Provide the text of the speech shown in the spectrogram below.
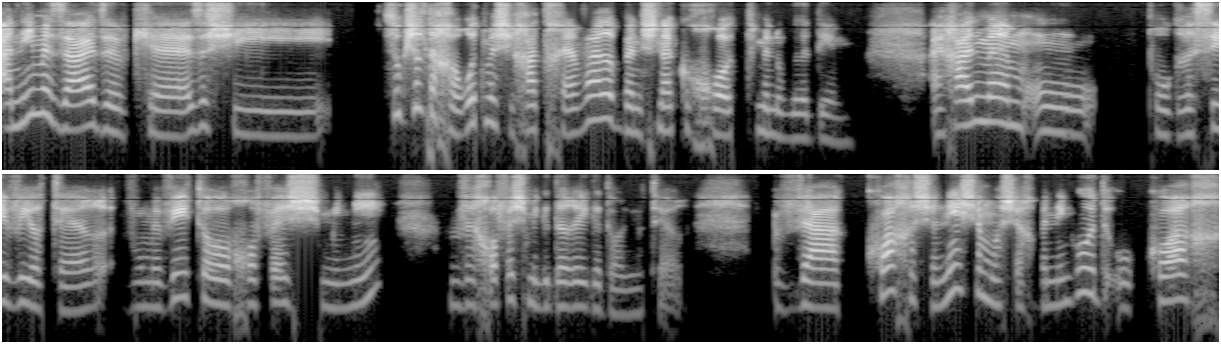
אני מזהה את זה כאיזושהי סוג של תחרות משיכת חבל בין שני כוחות מנוגדים. האחד מהם הוא פרוגרסיבי יותר, והוא מביא איתו חופש מיני וחופש מגדרי גדול יותר. והכוח השני שמושך בניגוד הוא כוח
